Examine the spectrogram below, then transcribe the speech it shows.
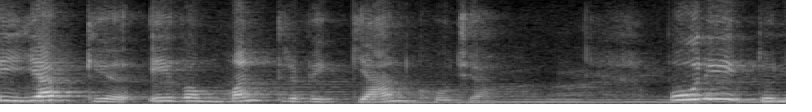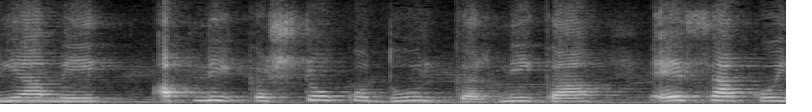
यज्ञ एवं मंत्र विज्ञान खोजा पूरी दुनिया में अपने कष्टों को दूर करने का ऐसा कोई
